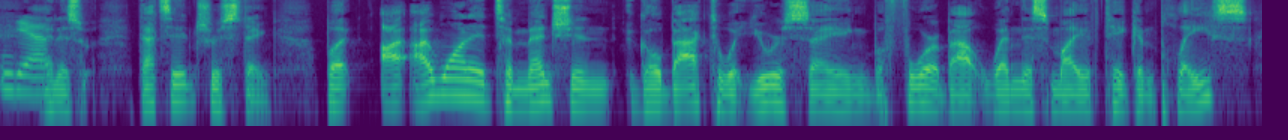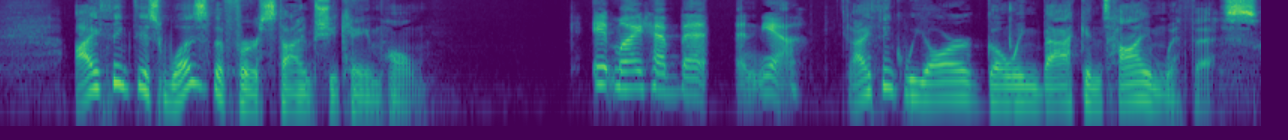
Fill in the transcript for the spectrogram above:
Yeah, And is that's interesting. But I, I wanted to mention, go back to what you were saying before about when this might have taken place. I think this was the first time she came home. it might have been. Yeah, I think we are going back in time with this.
